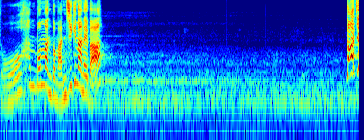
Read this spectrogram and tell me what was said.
너 한 번만 더 만지기만 해봐. 꺼져!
